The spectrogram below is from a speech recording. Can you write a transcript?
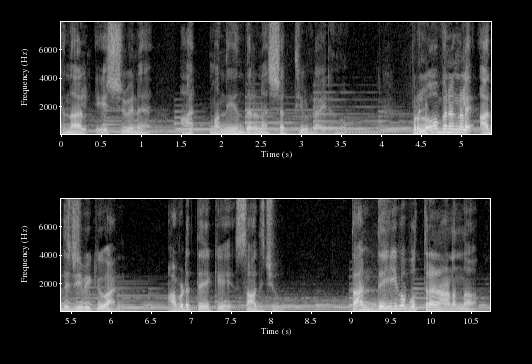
എന്നാൽ യേശുവിന് ആത്മനിയന്ത്രണ ശക്തി ഉണ്ടായിരുന്നു. പ്രലോഭനങ്ങളെ അതിജീവിക്കുവാൻ അവിടത്തേക്ക് സാധിച്ചു. താൻ ദൈവപുത്രനാണെന്ന്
